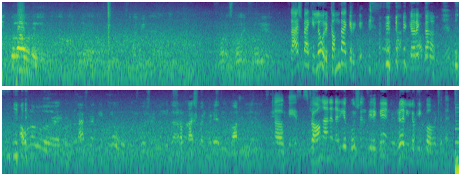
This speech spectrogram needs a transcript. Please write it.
ஈக்குவலாக ஒரு ஒரு ஸ்டோரி ஃப்ளோலேயே இருக்கு. ஃபிளாஷ்பேக் இல்ல ஒரு கம்பேக் இருக்கு. கரெக்டா அவ்வளோ ஃப்ளாஷ்பேக் ஈக்குவலாக ஒரு போர்ஷன் ஆனால் ஃப்ளாஷ்பேக் கிடையாது. பார்ட் ஓகே ஸ்ட்ராங்கான நிறைய போர்ஷன்ஸ் இருக்கு and really looking forward to that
